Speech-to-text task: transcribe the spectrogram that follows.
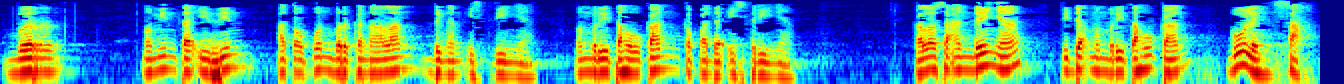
ber meminta izin ataupun berkenalan dengan istrinya, memberitahukan kepada istrinya. Kalau seandainya tidak memberitahukan, boleh sah,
